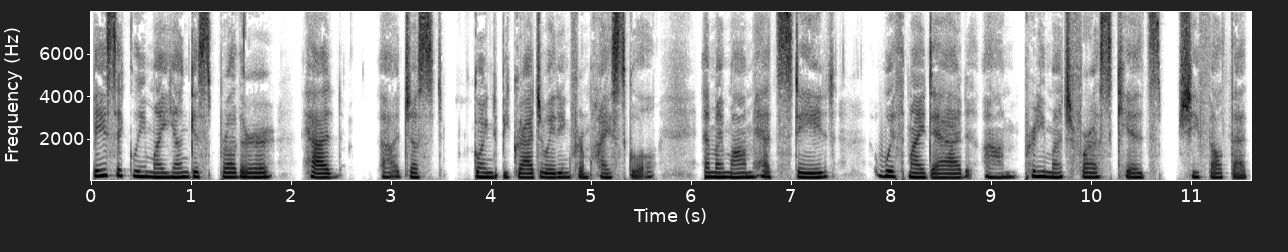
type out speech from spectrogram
basically, my youngest brother had uh, just going to be graduating from high school. And my mom had stayed with my dad um, pretty much for us kids. She felt that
